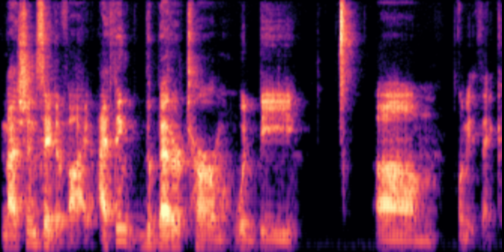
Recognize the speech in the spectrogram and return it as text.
and I shouldn't say divide. I think the better term would be um, let me think.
